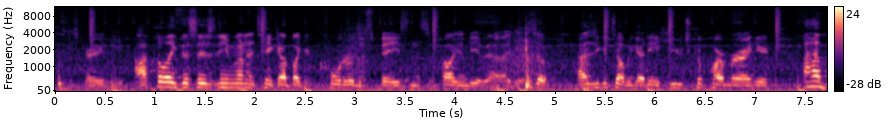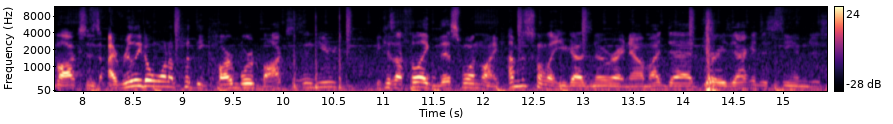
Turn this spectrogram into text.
this is crazy. I feel like this isn't even gonna take up like a quarter of the space and this is probably gonna be a bad idea. So as you can tell, we got a huge compartment right here. I have boxes. I really don't wanna put the cardboard boxes in here because I feel like this one, like, I'm just gonna let you guys know right now, my dad, crazy, I can just see him just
